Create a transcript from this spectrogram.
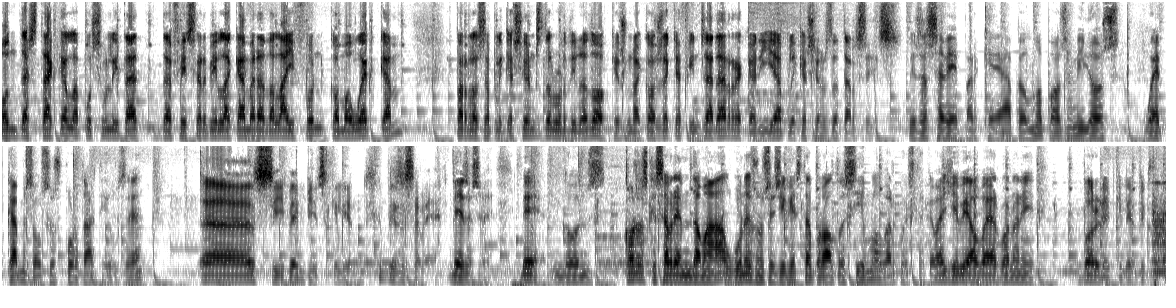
on destaca la possibilitat de fer servir la càmera de l'iPhone com a webcam per les aplicacions de l'ordinador, que és una cosa que fins ara requeria aplicacions de tercers. Vés a saber, perquè Apple no posa millors webcams als seus portàtils, eh? Uh, sí, ben vist, Kilian. Vés a saber. Vés a saber. Bé, doncs, coses que sabrem demà, algunes, no sé si aquesta, però altres sí, amb l'Albert Cuesta. Que vagi bé, Albert, bona nit. Bona nit, Kilian. Fins demà.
